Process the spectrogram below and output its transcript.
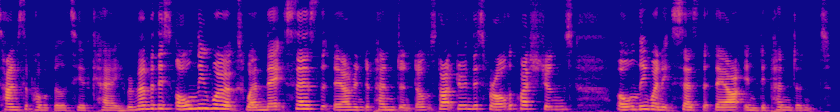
times the probability of k. Remember this only works when it says that they are independent. Don't start doing this for all the questions, only when it says that they are independent.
